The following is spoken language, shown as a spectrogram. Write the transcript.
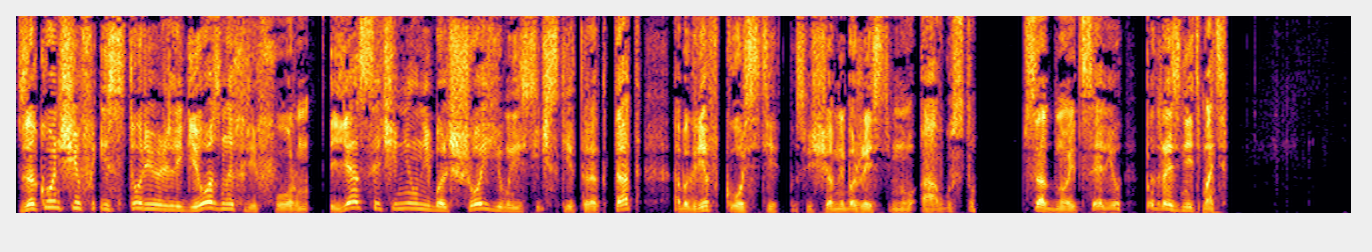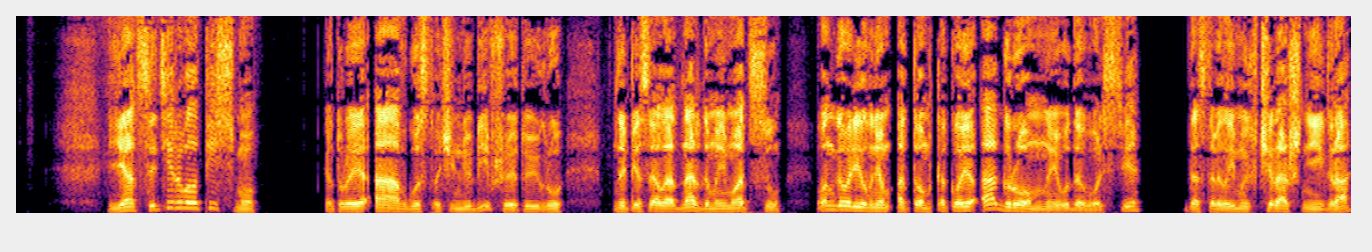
Закончив историю религиозных реформ, я сочинил небольшой юмористический трактат об игре в кости, посвященный божественному Августу, с одной целью — подразнить мать. Я цитировал письмо, которое Август, очень любивший эту игру, написал однажды моему отцу. Он говорил в нем о том, какое огромное удовольствие доставила ему их вчерашняя игра.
